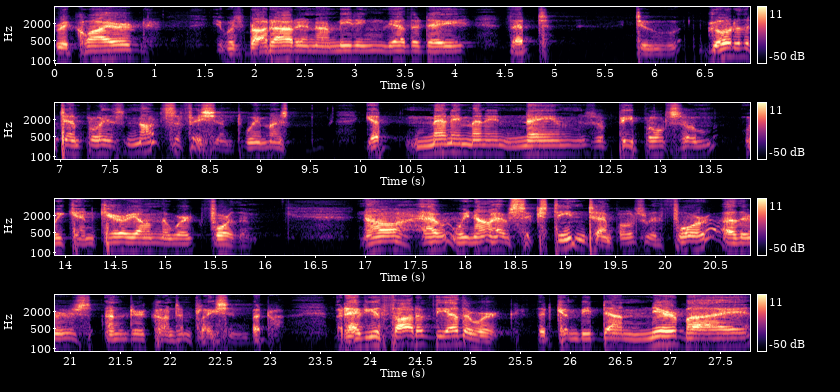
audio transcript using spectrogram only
required? It was brought out in our meeting the other day that to go to the temple is not sufficient. We must get many, many names of people so we can carry on the work for them. Now have, we now have 16 temples with four others under contemplation. But, but have you thought of the other work that can be done nearby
